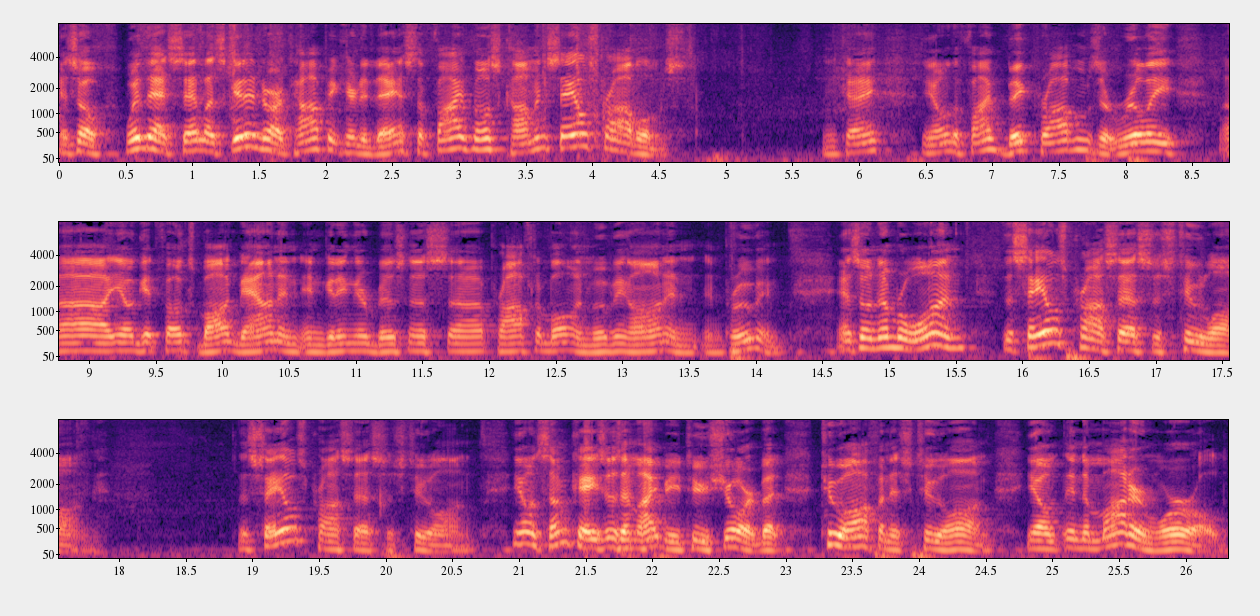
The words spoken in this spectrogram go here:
And so, with that said, let's get into our topic here today. It's the five most common sales problems. Okay, you know the five big problems that really uh, you know get folks bogged down in, in getting their business uh, profitable and moving on and improving. And so, number one, the sales process is too long. The sales process is too long. You know, in some cases it might be too short, but too often it's too long. You know, in the modern world,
